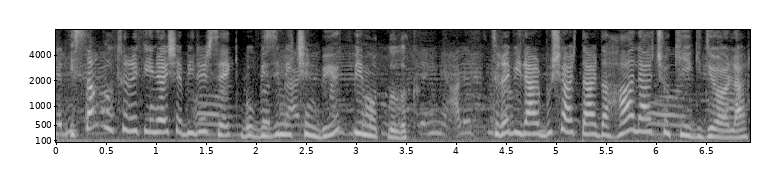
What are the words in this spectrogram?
jeden İstanbul trafiğini aşabilirsek bu bizim için büyük bir mutluluk. bringen mir alle zu. Trabiler bu şartlarda hala çok iyi gidiyorlar.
